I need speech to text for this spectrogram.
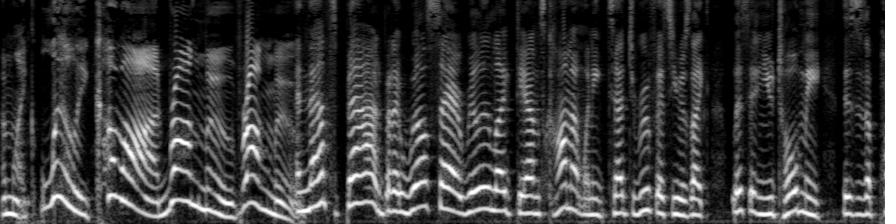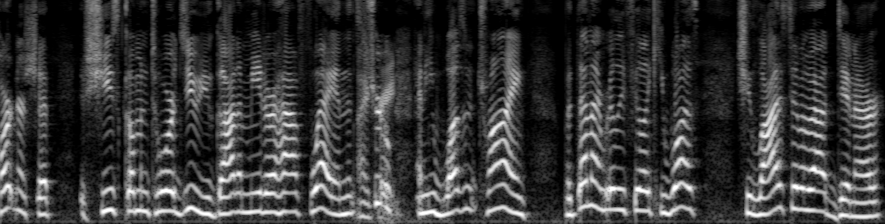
I'm like, "Lily, come on. Wrong move. Wrong move." And that's bad, but I will say I really like Dan's comment when he said to Rufus, he was like, "Listen, you told me this is a partnership. If she's coming towards you, you got to meet her halfway." And that's I true. agree. And he wasn't trying, but then I really feel like he was. She lies to him about dinner.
